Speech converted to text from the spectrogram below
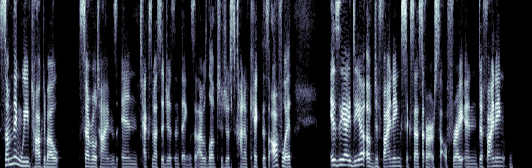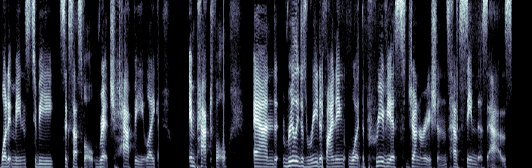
something we've talked about several times in text messages and things that I would love to just kind of kick this off with is the idea of defining success for ourselves, right? And defining what it means to be successful, rich, happy, like impactful, and really just redefining what the previous generations have seen this as.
